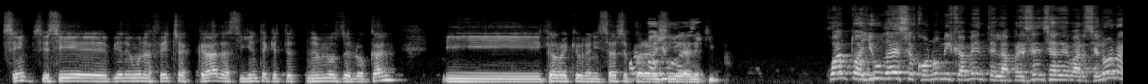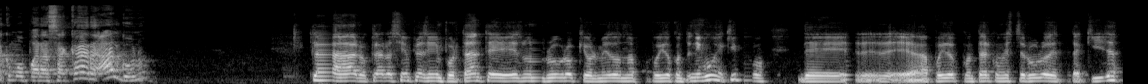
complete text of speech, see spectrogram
Sí, sí, sí. Eh, viene una fecha acá, la siguiente que tenemos de local. Y claro, hay que organizarse para recibir al equipo. ¿Cuánto ayuda eso económicamente la presencia de Barcelona como para sacar algo, no? Claro, claro, siempre es importante. Es un rubro que Olmedo no ha podido contar, ningún equipo ha podido contar con este rubro de taquilla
